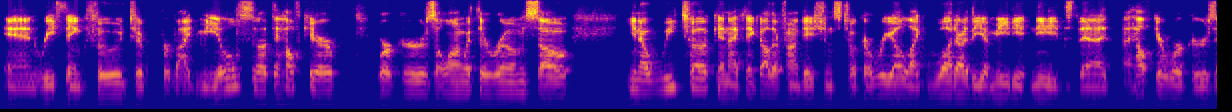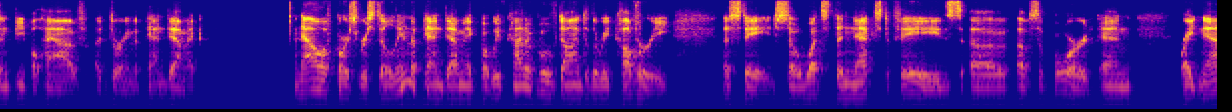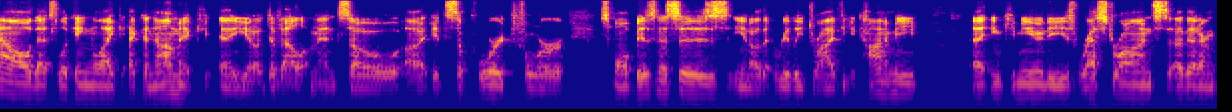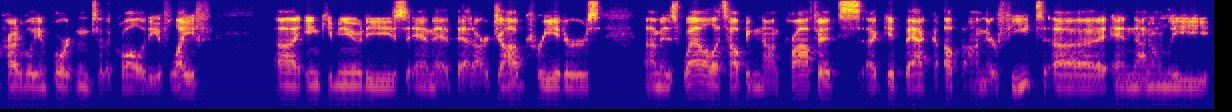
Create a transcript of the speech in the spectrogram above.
and rethink food to provide meals uh, to healthcare workers along with their rooms. So, you know, we took, and I think other foundations took a real like, what are the immediate needs that uh, healthcare workers and people have uh, during the pandemic? Now, of course, we're still in the pandemic, but we've kind of moved on to the recovery uh, stage. So, what's the next phase of, of support? And right now that's looking like economic uh, you know development. So uh, it's support for small businesses you know that really drive the economy uh, in communities restaurants uh, that are incredibly important to the quality of life uh, in communities and that, that are job creators um, as well it's helping nonprofits uh, get back up on their feet and not only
